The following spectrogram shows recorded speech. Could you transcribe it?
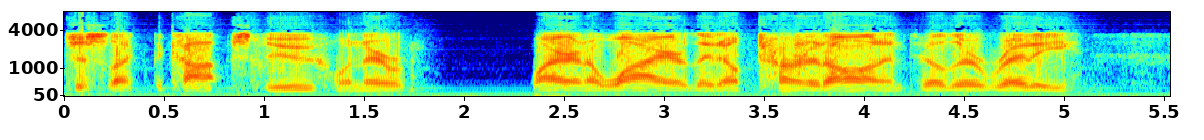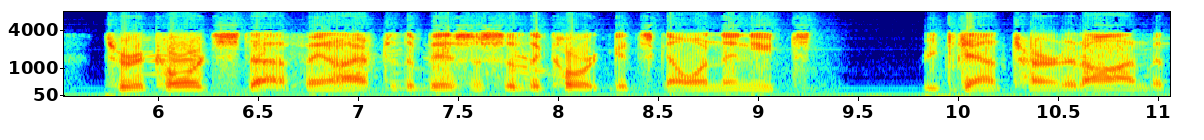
just like the cops do when they're wiring a wire, they don't turn it on until they're ready to record stuff. You know, after the business of the court gets going, then you reach down, turn it on, but.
